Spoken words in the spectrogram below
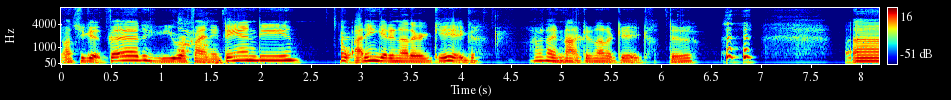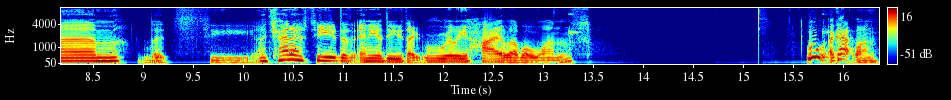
Once you get fed, you are fine and dandy. Oh, I didn't get another gig. How did I not get another gig? Duh. um, let's see. I'm trying to see if there's any of these like really high level ones. Ooh, I got one.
